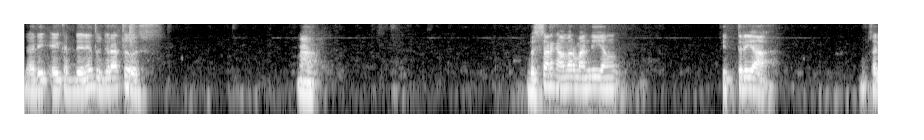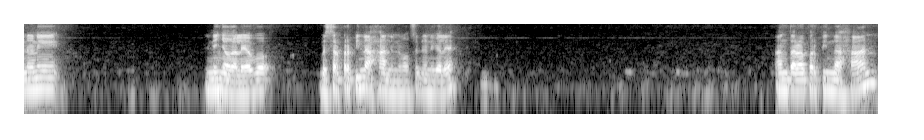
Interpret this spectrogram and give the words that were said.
Dari E ke D ini 700. Nah. Besar kamar mandi yang Fitria. Misalnya ini ini kali ya, Bu besar perpindahan ini maksudnya nih kali ya. Antara perpindahan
